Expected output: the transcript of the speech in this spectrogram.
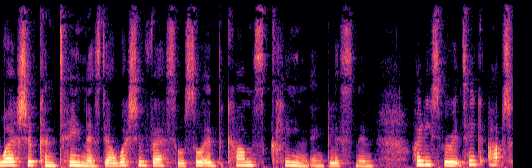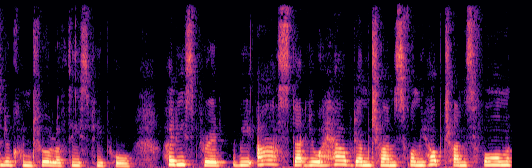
worship containers, their worship vessels, so it becomes clean and glistening. Holy Spirit, take absolute control of these people. Holy Spirit, we ask that you help them transform. You help transform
